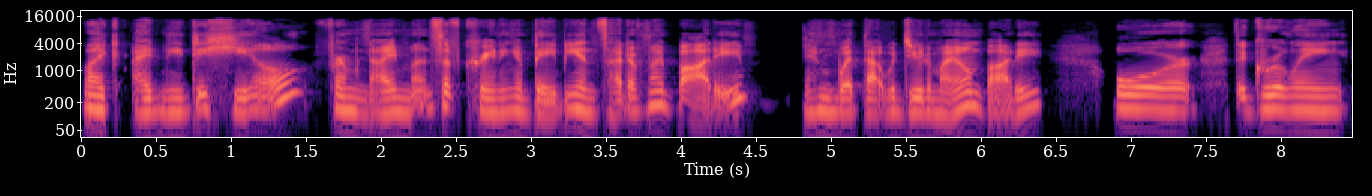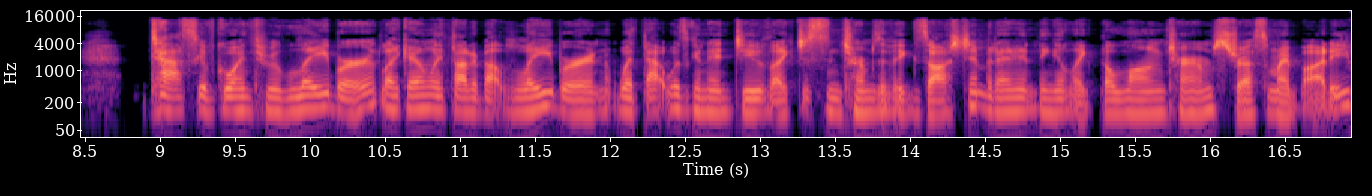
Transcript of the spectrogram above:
like I need to heal from nine months of creating a baby inside of my body and what that would do to my own body, or the grueling task of going through labor. Like I only thought about labor and what that was going to do, like just in terms of exhaustion, but I didn't think of like the long term stress on my body.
